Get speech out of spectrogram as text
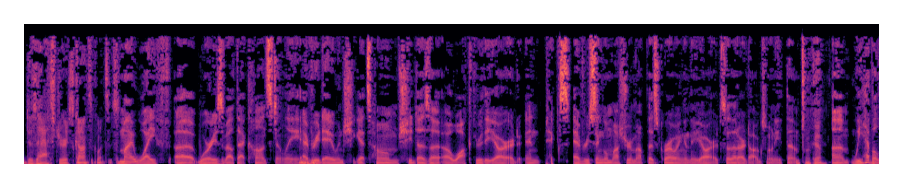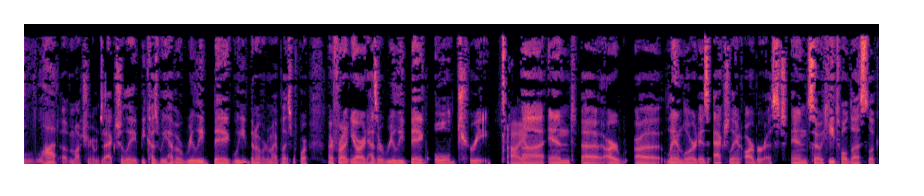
disastrous consequences. My wife uh, worries about that constantly. Every day when she gets home, she does a, a walk through the yard and picks every single mushroom up that's growing in the yard so that our dogs won't eat them. Okay. Um, we have a lot of mushrooms actually because we have a really big. Well, you've been over to my place before. My front yard has a really big old tree, Oh, yeah. uh, and uh, our uh, landlord is actually an arborist, and so he told us, look.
